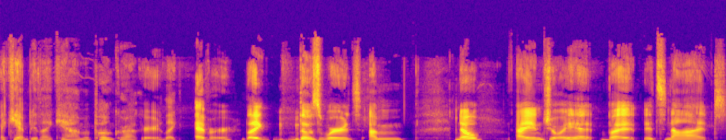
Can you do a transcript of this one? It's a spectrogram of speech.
I can't be like, yeah, I'm a punk rocker like ever. Like those words, I'm nope. I enjoy it, but it's not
